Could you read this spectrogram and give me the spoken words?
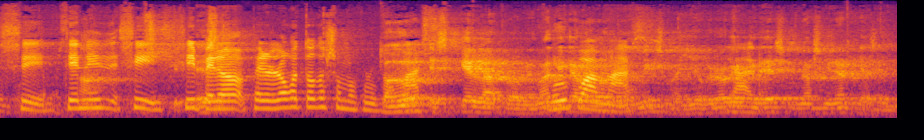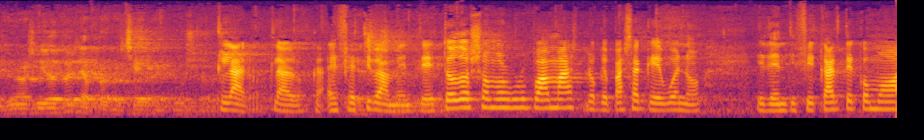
Sí, tiene, Ah, sí, sí, sí, es- pero, pero luego todos somos grupo Todo más. es que la problemática no es más. la misma. Yo creo que Claro. crees unas sinergias entre unos y otros y aprovechéis recursos. Claro, claro, efectivamente. Todos somos grupo A más, lo que pasa que, bueno, identificarte como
